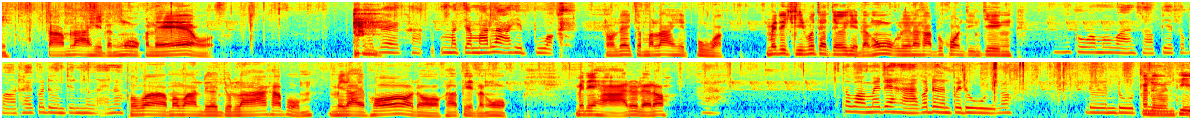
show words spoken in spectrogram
นี่ ตามล่าเห็ดละโงกกันแล้วแรกค่ะ มันจะมาล่าเห็ดปวก ตอนแรกจะมาล่าเห็ดปวก ไม่ได้คิดว่าจะเจอเห็ดละโงกเลยนะครับ ทุกคนจริงๆเพราะว่าเมื่อวานสาวเปียกระเป๋าไทยก็เดินจนเหนื่อยเนาะเพราะว่าเมื่อวานเดินจนล้าครับ ผม ไม่ได้พ่อดอกครับเห็ดละโงก ไม่ได้หาด้วยแหละเนาะค่ะ ถ้าว่าไม่ได้หาก็เดินไปดูอยู่เนาะ เดินดูก็เดินที่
